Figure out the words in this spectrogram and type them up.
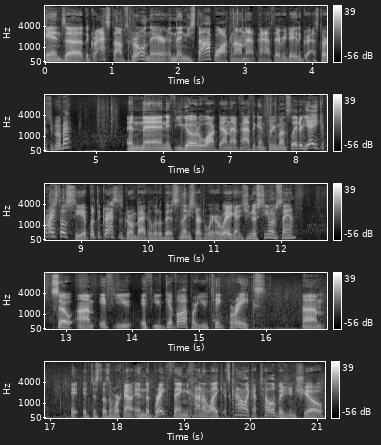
and uh, the grass stops growing there, and then you stop walking on that path every day, the grass starts to grow back. And then if you go to walk down that path again three months later, yeah, you can probably still see it, but the grass is growing back a little bit. So then you start to wear it away again. You know, see what I'm saying? So um, if you if you give up or you take breaks, um, it, it just doesn't work out. And the break thing, kind of like it's kind of like a television show.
